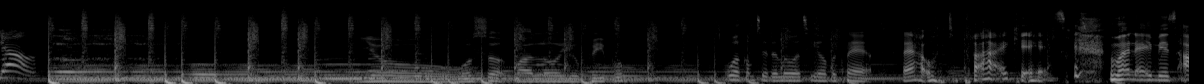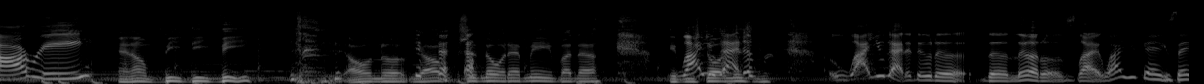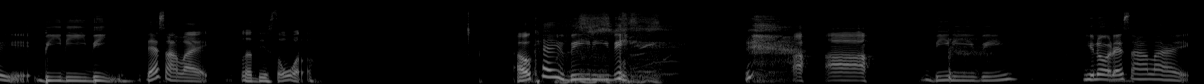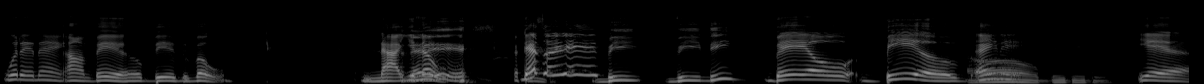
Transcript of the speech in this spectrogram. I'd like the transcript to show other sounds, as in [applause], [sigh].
Yo. Yo, what's up, my loyal people? Welcome to the Loyalty Over Clout, Clout [laughs] podcast. My name is Auri. And I'm BDV. [laughs] I don't know if y'all should know what that means by now. If Why you start got to? listening- [laughs] Why you got to do the the letters? Like, why you can't say it? BDV. That sound like a disorder. Okay, BDV. BDV. [laughs] You know what that sound like? What that name? Um, I'm Bell Biv DeVoe. Now you That know. is. [laughs] That's what it is. BVD? Bell Biv, ain't it? Oh, BBD. Yeah.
